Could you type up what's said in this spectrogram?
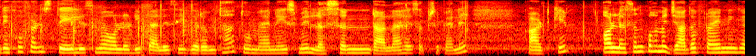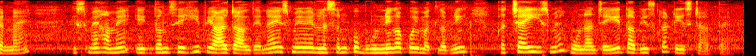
देखो फ्रेंड्स, तेल इसमें ऑलरेडी पहले से ही गर्म था तो मैंने इसमें लहसन डाला है सबसे पहले काट के। और लहसन को हमें ज़्यादा फ्राई नहीं करना है। इसमें हमें एकदम से ही प्याज डाल देना है। इसमें लहसन को भूनने का कोई मतलब नहीं, कच्चा ही इसमें होना चाहिए, तभी इसका टेस्ट आता है।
